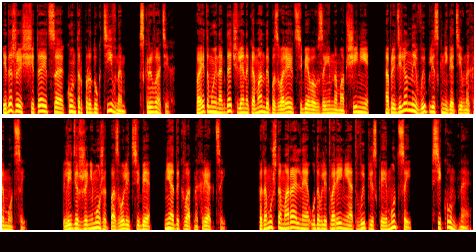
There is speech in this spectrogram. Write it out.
и даже считается контрпродуктивным скрывать их. Поэтому иногда члены команды позволяют себе во взаимном общении определенный выплеск негативных эмоций. Лидер же не может позволить себе неадекватных реакций. Потому что моральное удовлетворение от выплеска эмоций секундное,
